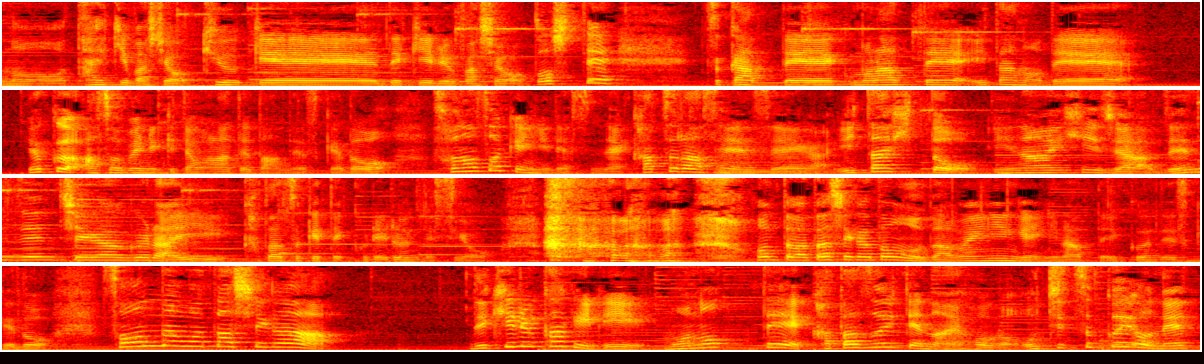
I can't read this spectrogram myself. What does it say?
の待機場所休憩できる場所として使ってもらっていたのでよく遊びに来てもらってたんですけどその時にですね桂先生がいた日といない日じゃ全然違うぐらい片付けてくれるんですよ。本当私がどんどんダメ人間になっていくんですけどそんな私ができる限り物って片付いてない方が落ち着くよね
